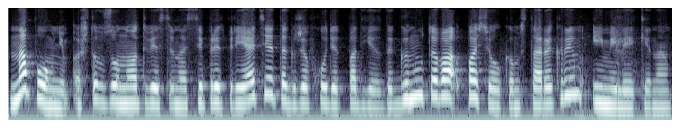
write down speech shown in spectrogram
Напомним, что в зону ответственности предприятия также входят подъезды Гнутова, поселком Старый Крым и Милекина.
